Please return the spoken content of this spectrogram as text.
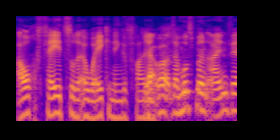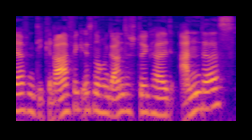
auch Fates oder Awakening gefallen. Ja, aber da muss man einwerfen, die Grafik ist noch ein ganzes Stück halt anders.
